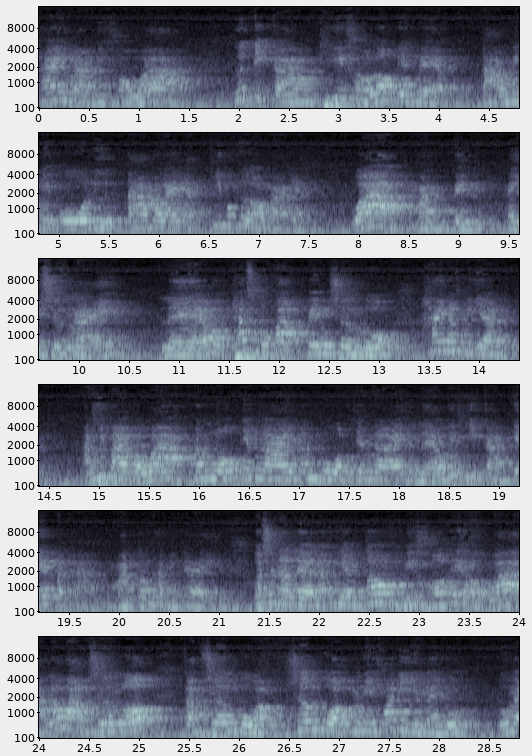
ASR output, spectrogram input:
ให้มาวิเคราะห์ว่า พฤติกรรมที่เขาลอกเลียนแบบ ตามวิดีโอหรือตามอะไรเนี่ยที่พวกเธอเอามาเนี่ยว่ามันเป็นในเชิงไหน แล้วถ้าสมมติว่าเป็นเชิงลบให้นักเรียนอธิบายมาว่ามันลบยังไงมันบวกยังไง แล้ววิธีการแก้ปัญหามันต้องทำยังไง เพราะฉะนั้นแล้วนักเรียนต้องวิเคราะห์ให้ออกว่า ระหว่างเชิงลบกับเชิงบวก เชิงบวกมันมีข้อดียังไงลูกรู้ไหม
